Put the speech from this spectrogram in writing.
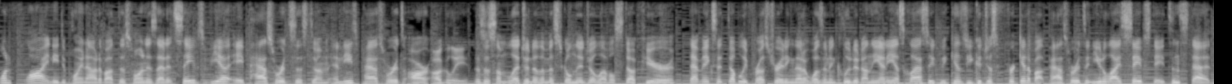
One flaw I need to point out about this one is that it saves via a password system, and these passwords are ugly. This is some Legend of the Mystical Ninja level stuff here. That makes it doubly frustrating that it wasn't included on the NES Classic because you could just forget about passwords and utilize save states instead.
